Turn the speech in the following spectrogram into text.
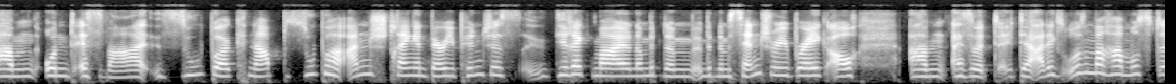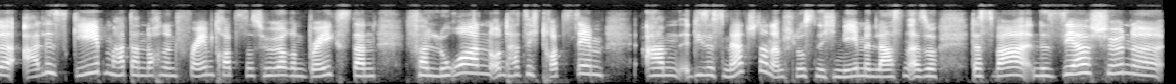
ähm, und es war super knapp, super anstrengend. Barry Pinches äh, direkt mal ne, mit einem mit einem Century Break auch. Ähm, also der Alex Ursenbacher musste alles geben, hat dann noch einen Frame trotz des höheren Breaks dann verloren und hat sich trotzdem ähm, dieses Match dann am Schluss nicht nehmen lassen. Also das war eine sehr schöne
